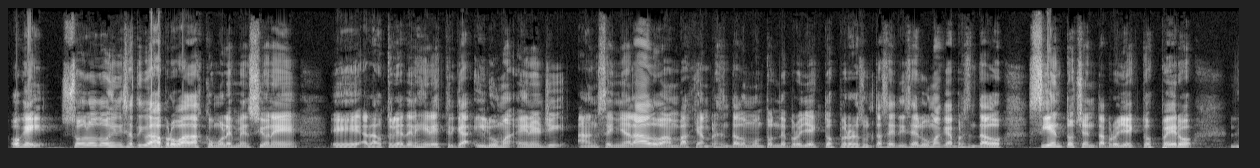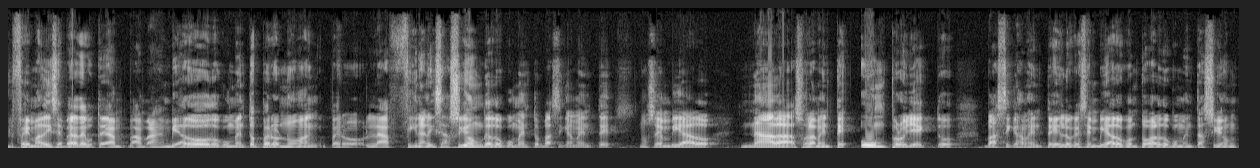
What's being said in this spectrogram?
Ok, solo dos iniciativas aprobadas, como les mencioné. Eh, la Autoridad de Energía Eléctrica y Luma Energy han señalado ambas que han presentado un montón de proyectos, pero resulta ser, dice Luma, que ha presentado 180 proyectos, pero FEMA dice, espérate, ustedes habrán enviado documentos, pero no han, pero la finalización de documentos básicamente no se ha enviado nada, solamente un proyecto, básicamente es lo que se ha enviado con toda la documentación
